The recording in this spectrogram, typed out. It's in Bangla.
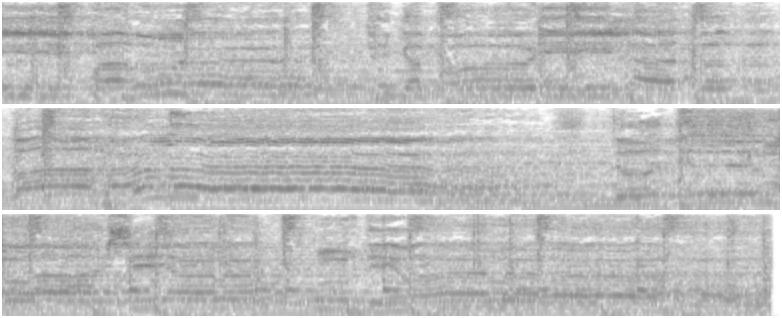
कोणी पाहुण फेका पडिला तो बाहमा तो दिल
